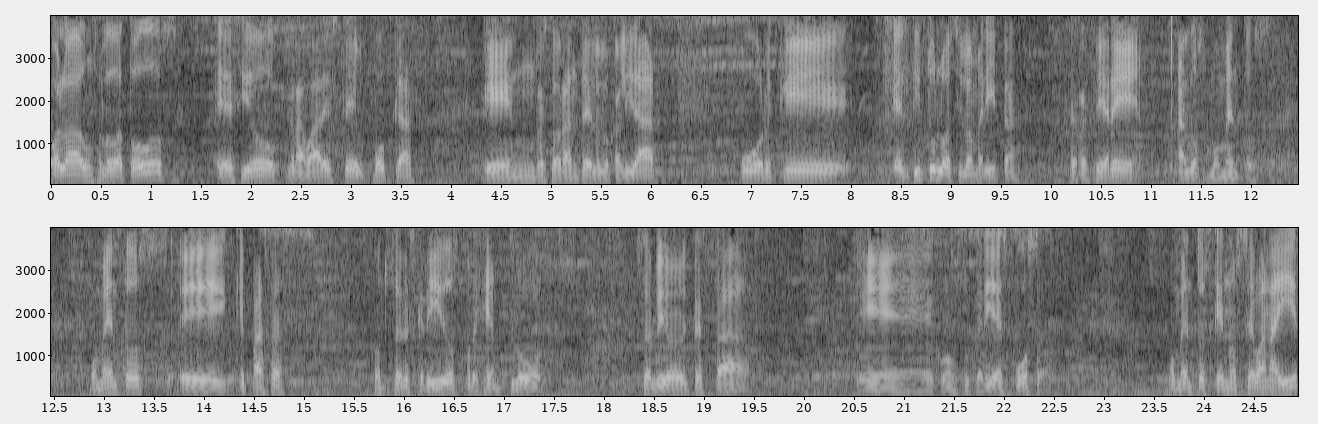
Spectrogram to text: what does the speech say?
Hola, un saludo a todos. He decidido grabar este podcast en un restaurante de la localidad porque el título así lo amerita. Se refiere a los momentos. Momentos eh, que pasas con tus seres queridos, por ejemplo, su servidor ahorita está eh, con su querida esposa. Momentos que no se van a ir,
